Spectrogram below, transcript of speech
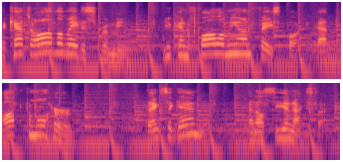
To catch all the latest from me, you can follow me on Facebook at Optimal Herb. Thanks again, and I'll see you next time.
